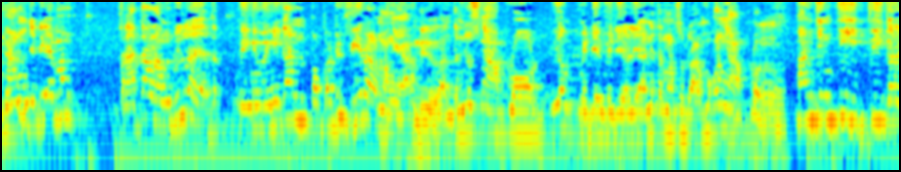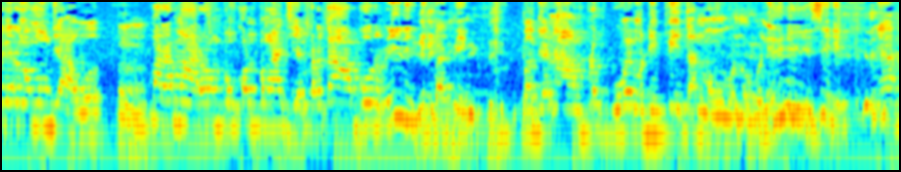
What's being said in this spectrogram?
Mang. jadi emang ternyata alhamdulillah ya wingi-wingi kan Papa di viral mang ya Iya. Banten News ngupload ya media-media liane termasuk Rambo kan ngupload Hmm. mancing TV gara-gara ngomong Jawa Hmm. marah-marah pengkon pengajian pada kabur ini batik bagian amplop gue mau dipitan mau bunuh ini sih ya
